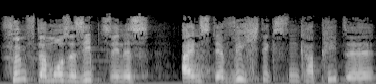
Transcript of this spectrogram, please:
5. Mose 17 ist eins der wichtigsten Kapitel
